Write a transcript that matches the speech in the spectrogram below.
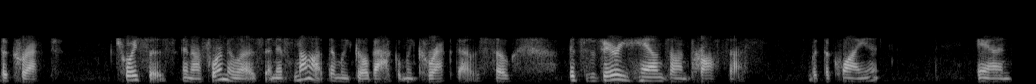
the correct choices in our formulas, and if not, then we go back and we correct those. So it's a very hands-on process with the client, and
